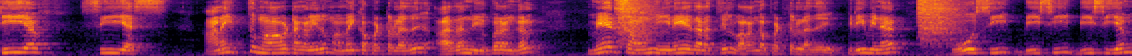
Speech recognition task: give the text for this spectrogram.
டிஎஃப்சிஎஸ் அனைத்து மாவட்டங்களிலும் அமைக்கப்பட்டுள்ளது. அதன் விவரங்கள் மேற்காணும் இணையதளத்தில் வழங்கப்பட்டுள்ளது. பிரிவினர் OC BC BCM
